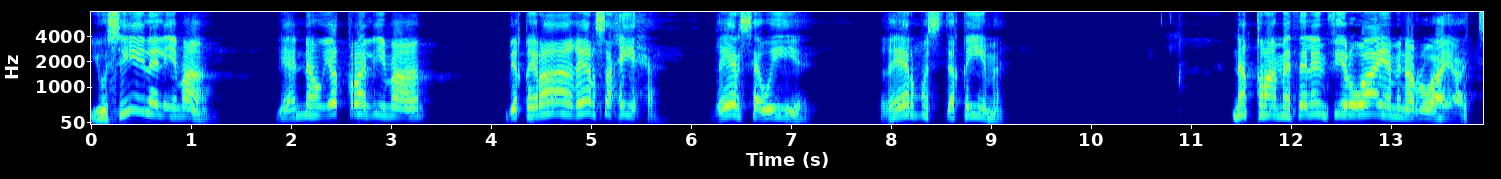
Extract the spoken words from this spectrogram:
يسيء إلى الإمام لأنه يقرأ الإمام بقراءة غير صحيحة غير سوية. غير مستقيمة. نقرأ مثلا في رواية من الروايات.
